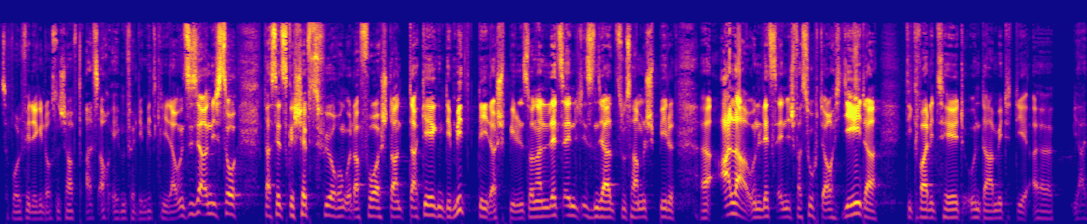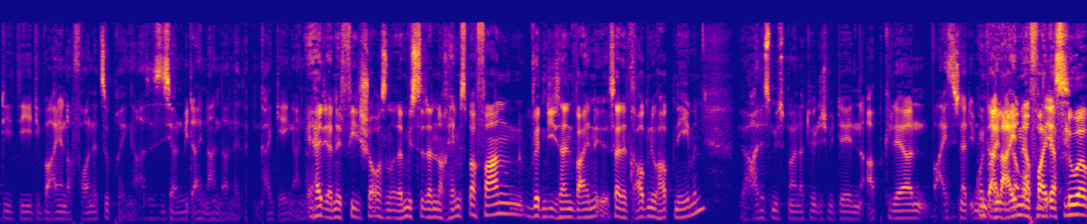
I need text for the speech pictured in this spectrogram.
sowohl für die Genossenschaft als auch eben für die Mitglieder. Und es ist ja auch nicht so, dass jetzt Geschäftsführung oder Vorstand dagegen die Mitglieder spielen, sondern letztendlich ist es ja ein Zusammenspiel äh, aller und letztendlich versucht ja auch jeder die Qualität und damit die äh, ja, die, die, die Weine nach vorne zu bringen. Also es ist ja ein Miteinander, nicht- kein Gegeneinander. Er hätte ja nicht viele Chancen. Oder müsste dann nach Hemsbach fahren? Würden die seinen Wein, seine Trauben überhaupt nehmen? Ja, das müsste man natürlich mit denen abklären. Weiß ich nicht. Und alleine auf weiter ist. Flur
